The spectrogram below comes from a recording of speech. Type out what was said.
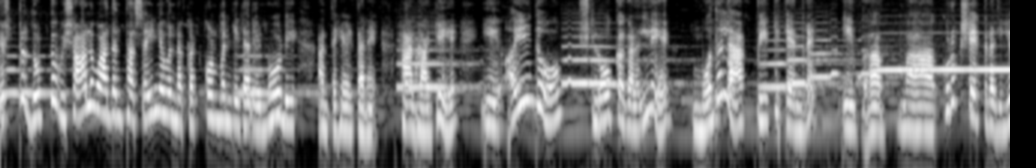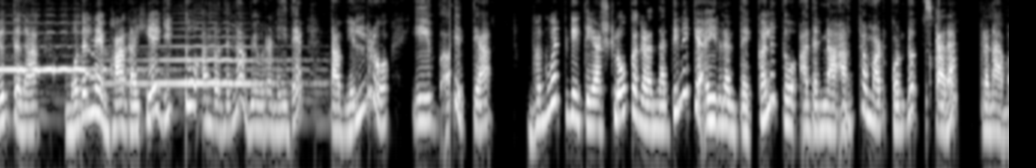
ಎಷ್ಟು ದೊಡ್ಡ ವಿಶಾಲವಾದಂಥ ಸೈನ್ಯವನ್ನ ಕಟ್ಕೊಂಡು ಬಂದಿದ್ದಾರೆ ನೋಡಿ ಅಂತ ಹೇಳ್ತಾನೆ. ಹಾಗಾಗಿ ಈ ಐದು ಶ್ಲೋಕಗಳಲ್ಲಿ ಮೊದಲ ಪೀಠಿಕೆ ಅಂದ್ರೆ ಈ ಕುರುಕ್ಷೇತ್ರದ ಯುದ್ಧದ ಮೊದಲನೇ ಭಾಗ ಹೇಗಿತ್ತು ಅನ್ನೋದನ್ನ ವಿವರಣೆ ಇದೆ. ತಾವೆಲ್ಲರೂ ಈ ನಿತ್ಯ ಭಗವದ್ಗೀತೆಯ ಶ್ಲೋಕಗಳನ್ನ ದಿನಕ್ಕೆ ಐದರಂತೆ ಕಲಿತು ಅದನ್ನ ಅರ್ಥ ಮಾಡಿಕೊಂಡು ನಮಸ್ಕಾರ ಪ್ರಣಾಮ.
